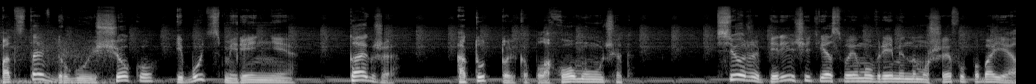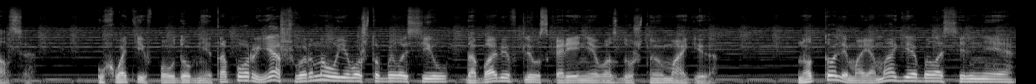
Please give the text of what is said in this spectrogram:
Подставь другую щеку и будь смиреннее. Так же. А тут только плохому учат. Все же перечить я своему временному шефу побоялся. Ухватив поудобнее топор, я швырнул его, что было сил, добавив для ускорения воздушную магию. Но то ли моя магия была сильнее,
